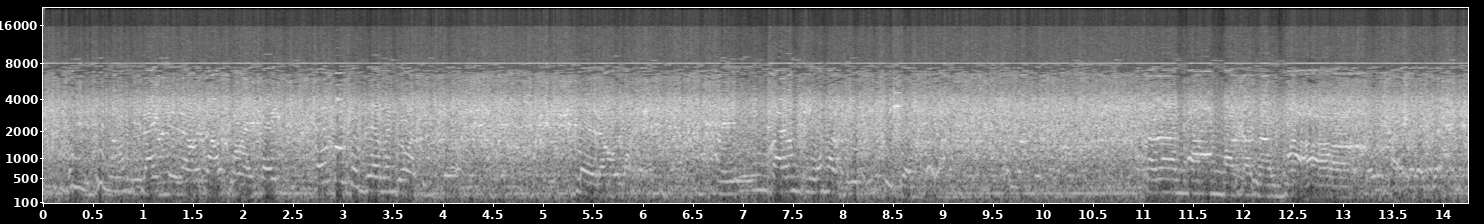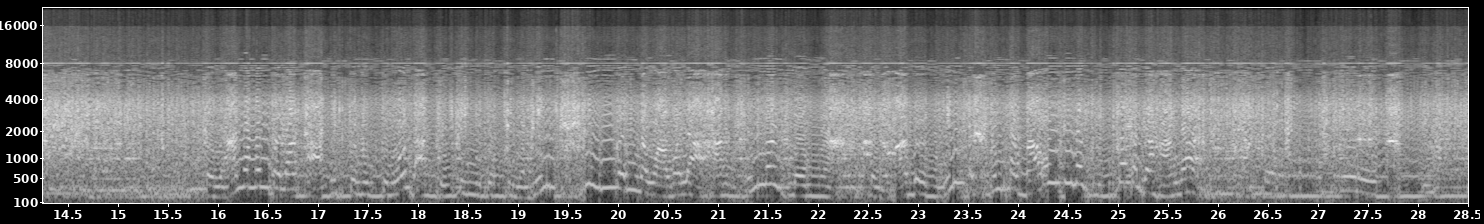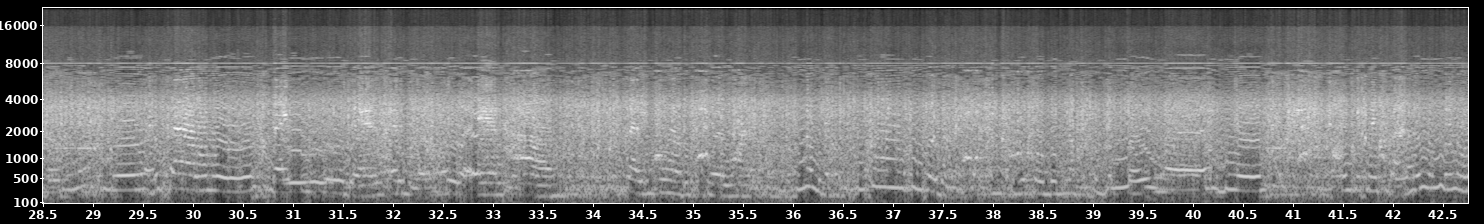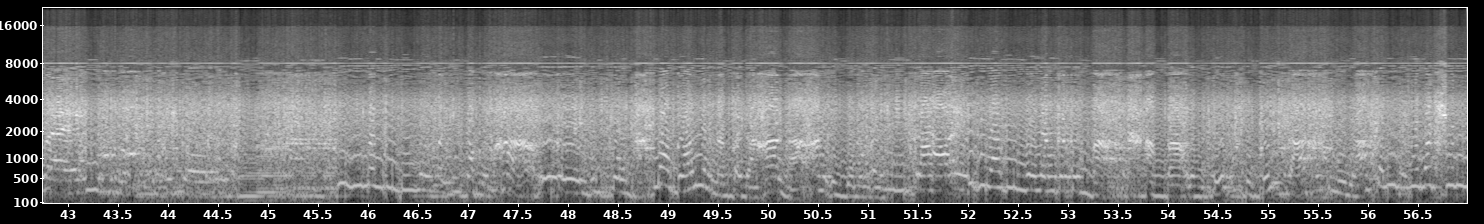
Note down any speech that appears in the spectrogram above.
like ko lang na ako, like, like, kung pang problema dumating to, meron mo lang eh. Yung parang pinaka-beauty ko lang. Parang ang bata ah, kaya ka dyan. Kaya naman pala kahit sunod-sunod ang dating nitong sinagin, hindi pa rin nawawala ang unang flow niya. Kaya bago niya, ang tabawang sinagin sa tagahana. Isang like student and and um studying na rin sila. Ano simple na din na. Ang sakit na ano yung. Ito. Hindi man hindi mo maging mukha o kaya gustong magaya ng tagahana ang iyong mga sinabing walang katumba ang tips si Krista mula sa inspirasyon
